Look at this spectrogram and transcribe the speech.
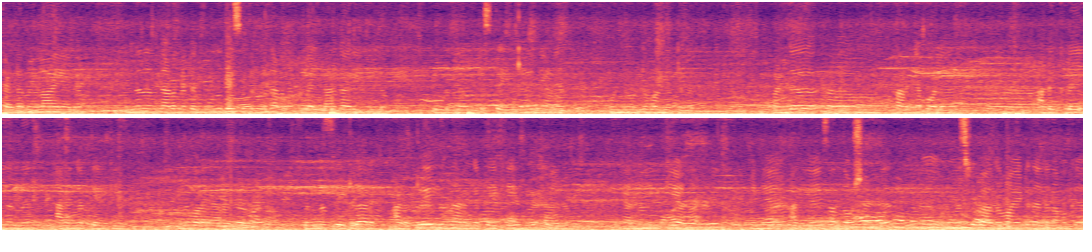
ചെണ്ടമേള ആയാലും നടന്നിട്ട് മൂന്ന് ദിവസത്തിനുള്ളിൽ നടന്നിട്ടുള്ള എല്ലാ കാര്യങ്ങളിലും കൂടുതലായിട്ട് സ്ത്രീകൾ തന്നെയാണ് മുന്നോട്ട് വന്നിട്ടുള്ളത്. പണ്ട് പറഞ്ഞ പോലെ അടുക്കളയിൽ നിന്ന് അരങ്ങത്തേക്ക് എന്ന് പറയാറുണ്ട്. ഇന്ന് സ്ത്രീകൾ അടുക്കളയിൽ നിന്ന് അരങ്ങത്തേക്ക് എല്ലാവരും ഇറങ്ങിയിരിക്കുകയാണ്. പിന്നെ അതിയായ സന്തോഷമുണ്ട്. കുടുംബശ്രീ ഭാഗമായിട്ട് തന്നെ നമുക്ക്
